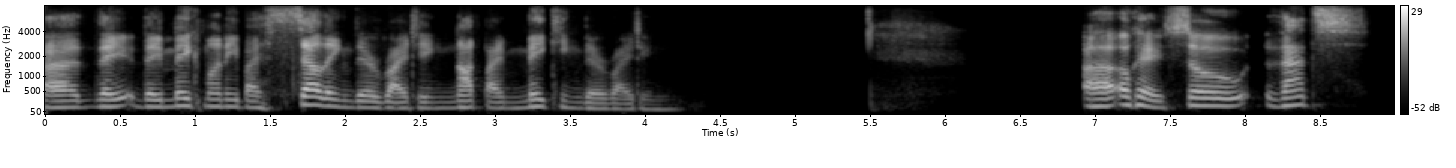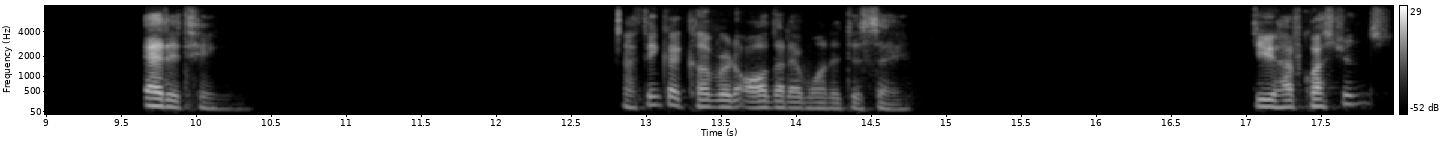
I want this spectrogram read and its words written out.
Uh, they, they make money by selling their writing, not by making their writing. Uh, okay, so that's editing. I think I covered all that I wanted to say. Do you have questions?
